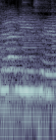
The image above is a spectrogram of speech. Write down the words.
Daddy's hands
